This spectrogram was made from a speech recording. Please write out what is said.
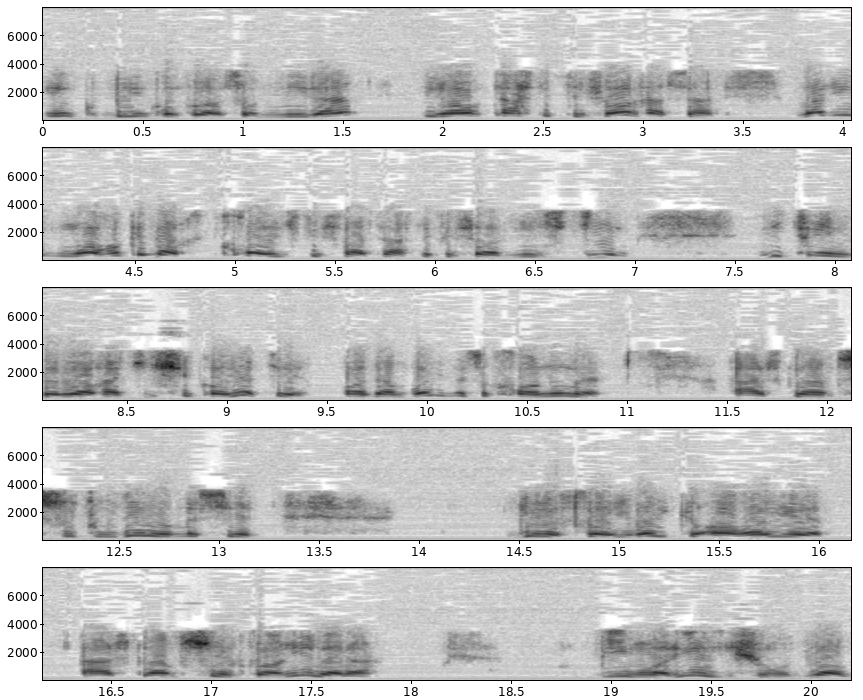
این به این کنفرانس ها میرن اینا تحت فشار هستن. ولی ما ها که در خارج کشور تحت فشار نیستیم می‌تونیم به راحتی شکایت آدم مثل خانوم ارز کنم ستوده رو مثل گرفتاری هایی که آقای ارز کنم سلطانی دارن بیماری ایشون یا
